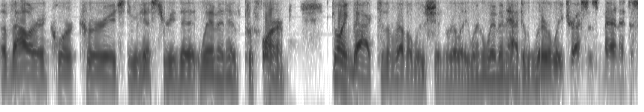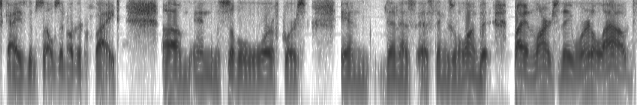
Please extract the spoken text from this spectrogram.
of valor and courage through history that women have performed going back to the revolution, really, when women had to literally dress as men and disguise themselves in order to fight, um, and the Civil War, of course, and then as as things went along. But by and large, they weren't allowed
